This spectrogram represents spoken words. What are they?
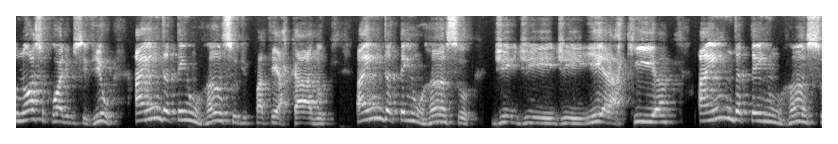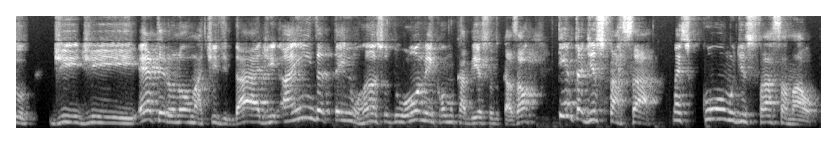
o nosso Código Civil ainda tem um ranço de patriarcado, ainda tem um ranço de, de, de hierarquia, ainda tem um ranço de, de heteronormatividade, ainda tem um ranço do homem como cabeça do casal, tenta disfarçar, mas como disfarça mal?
